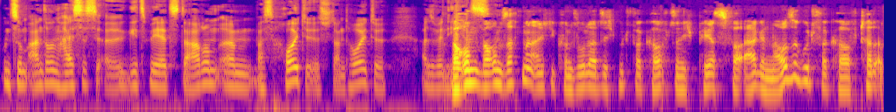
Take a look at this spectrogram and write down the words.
und zum anderen heißt es, äh, geht es mir jetzt darum, ähm, was heute ist, Stand heute. Also wenn warum, jetzt, warum sagt man eigentlich, die Konsole hat sich gut verkauft, wenn sich PSVR genauso gut verkauft hat,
